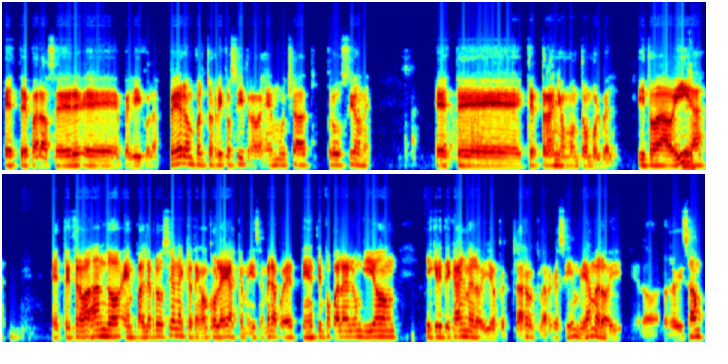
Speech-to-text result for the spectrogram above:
este, para hacer eh, películas. Pero en Puerto Rico sí, trabajé en muchas producciones este, que extraño un montón volver. Y todavía estoy trabajando en un par de producciones que tengo colegas que me dicen, mira, pues tienes tiempo para leerle un guion y criticármelo. Y yo, pues claro, claro que sí, envíamelo y, y lo, lo revisamos.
